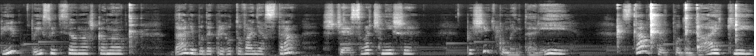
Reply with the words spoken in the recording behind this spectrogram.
підписуйтесь на наш канал. Далі буде приготування страв ще смачніше. Пишіть коментарі, ставте вподобайки,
